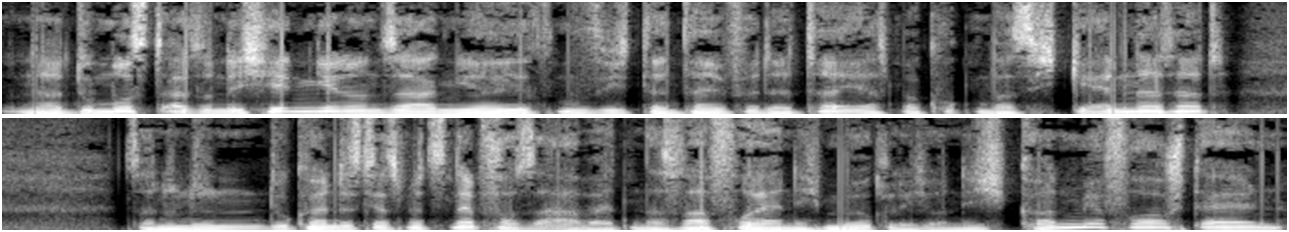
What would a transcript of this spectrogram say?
Na, du musst also nicht hingehen und sagen, ja, jetzt muss ich Datei für Datei erstmal gucken, was sich geändert hat, sondern du, du könntest jetzt mit Snapshots arbeiten. Das war vorher nicht möglich. Und ich kann mir vorstellen,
